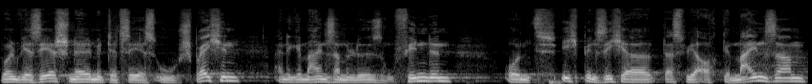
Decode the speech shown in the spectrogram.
wollen wir sehr schnell mit der CSU sprechen, eine gemeinsame Lösung finden. Und ich bin sicher, dass wir auch gemeinsam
